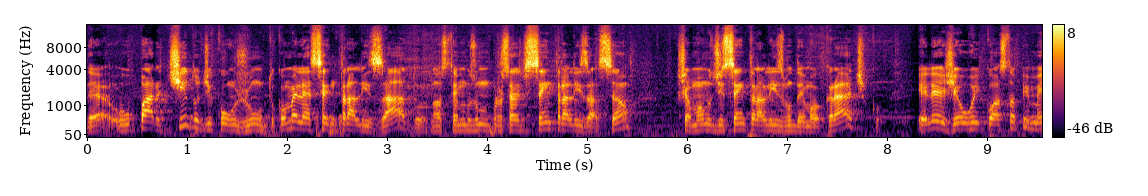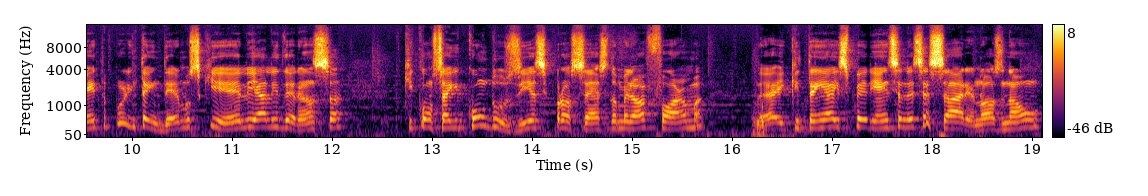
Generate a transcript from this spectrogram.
Né? O partido de conjunto, como ele é centralizado, nós temos um processo de centralização, chamamos de centralismo democrático, elegeu o Rui Costa Pimenta por entendermos que ele é a liderança que consegue conduzir esse processo da melhor forma né? e que tem a experiência necessária. Nós não.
